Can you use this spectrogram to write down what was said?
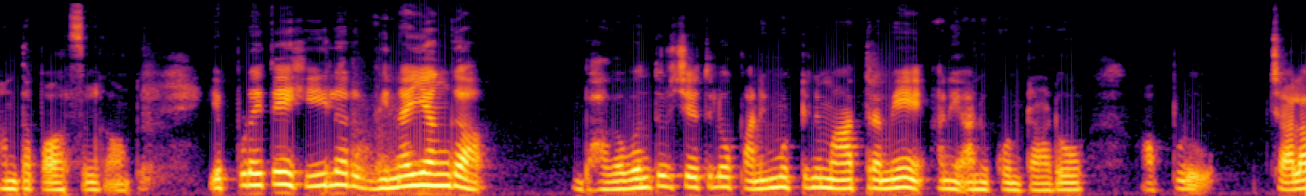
అంత పవర్ఫుల్గా ఉంటుంది. ఎప్పుడైతే హీలర్ వినయంగా భగవంతుడి చేతిలో పనిముట్టిని మాత్రమే అని అనుకుంటాడో అప్పుడు చాలా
